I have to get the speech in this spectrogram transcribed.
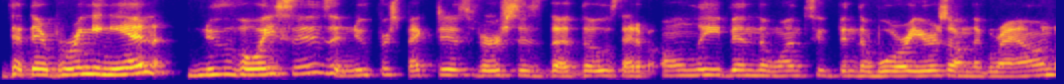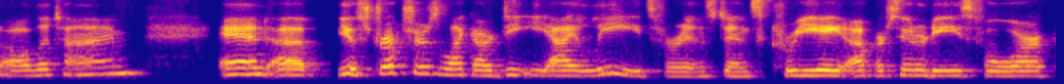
that they're bringing in new voices and new perspectives versus the, those that have only been the ones who've been the warriors on the ground all the time. And uh, you know, structures like our DEI leads, for instance, create opportunities for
